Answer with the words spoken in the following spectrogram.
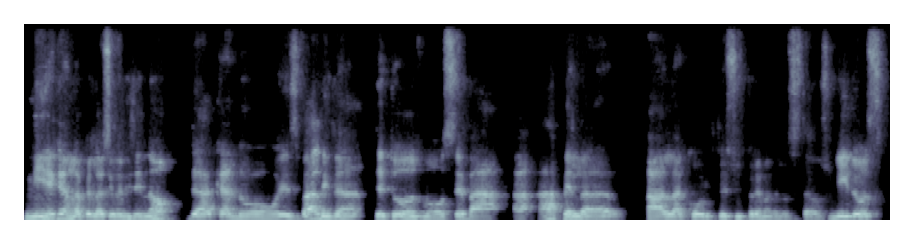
niegan la apelación y dicen, no, DACA no es válida, de todos modos se va a apelar a la Corte Suprema de los Estados Unidos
